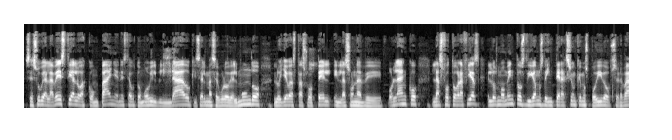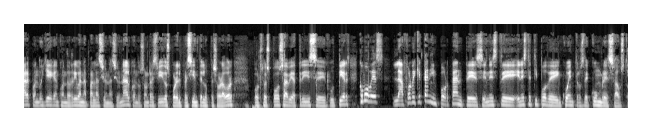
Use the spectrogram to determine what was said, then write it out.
se sube a la bestia, lo acompaña en este automóvil blindado, quizá el más seguro del mundo, lo lleva hasta su hotel en la zona de Polanco, las fotografías, los momentos, digamos, de interacción que hemos podido observar cuando llegan, cuando arriban a Palacio Nacional, cuando son recibidos por el presidente López Obrador, por su esposa Beatriz eh, Gutiérrez. ¿Cómo ves la forma y qué tan importante es en este, en este tipo de encuentros, de cumbres, Fausto?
